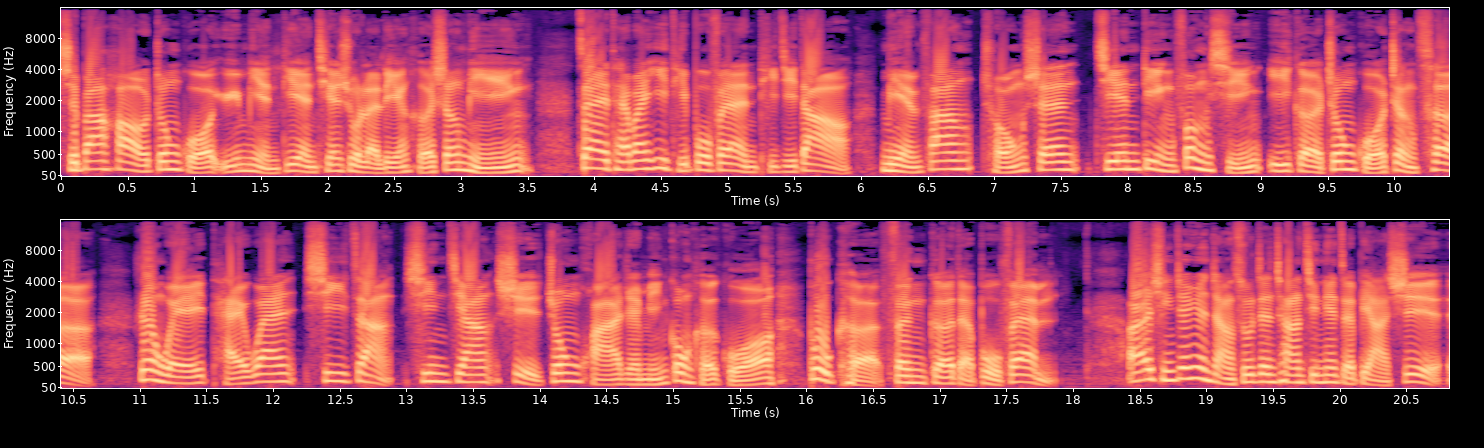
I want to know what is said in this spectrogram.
十八号，中国与缅甸签署了联合声明。在台湾议题部分提及到，缅方重申坚定奉行一个中国政策，认为台湾、西藏、新疆是中华人民共和国不可分割的部分。而行政院长苏贞昌今天则表示，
